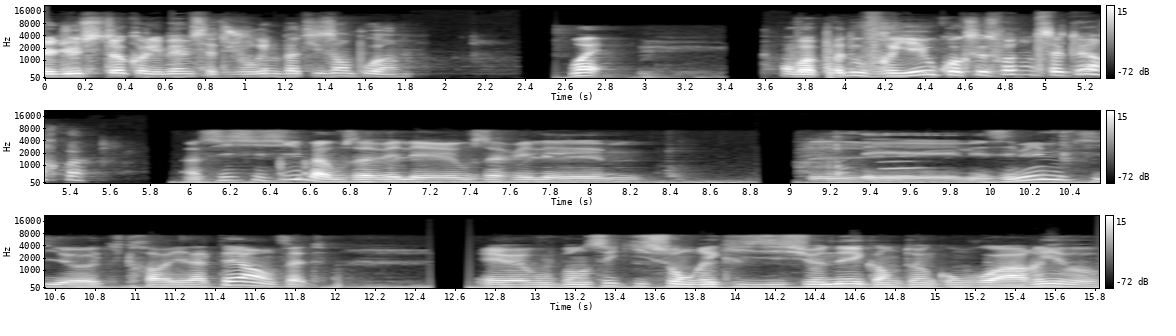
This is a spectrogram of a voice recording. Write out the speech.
Le lieu de stock en lui-même, c'est toujours une bâtisse en bois. Ouais. On voit pas d'ouvriers ou quoi que ce soit dans le secteur, quoi. Ah si, si, si, bah vous avez les, vous avez les, les, les émimes qui, euh, qui travaillent la terre, en fait. Et vous pensez qu'ils sont réquisitionnés quand un convoi arrive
